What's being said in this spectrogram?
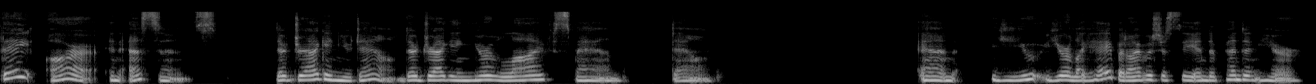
they are in essence they're dragging you down. They're dragging your lifespan down. And you you're like, hey, but I was just the independent here.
